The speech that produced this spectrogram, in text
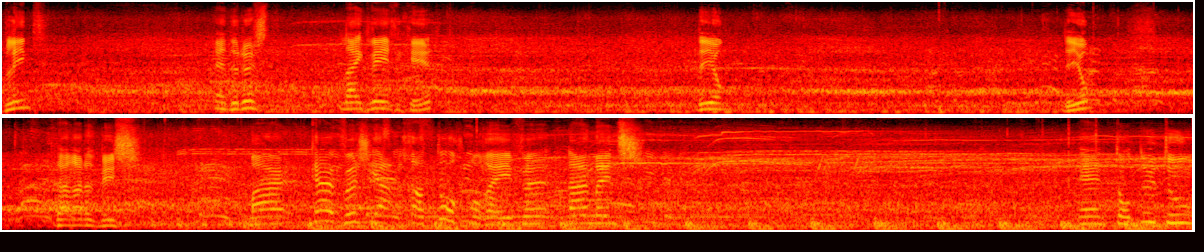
Blind. En de rust lijkt weer gekeerd. De Jong. De Jong. Daar gaat het mis. Maar Kuipers ja, gaat toch nog even naar Lens. En tot nu toe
